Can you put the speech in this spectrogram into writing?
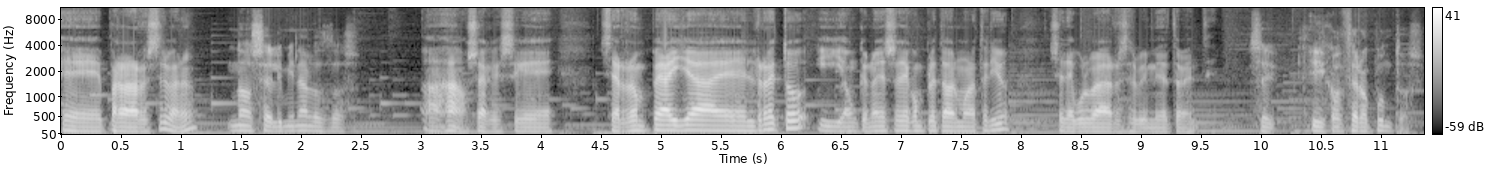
eh, para la reserva, ¿no? No, se eliminan los dos. Ajá, o sea que se, se rompe ahí ya el reto y aunque no se haya completado el monasterio, se devuelve a la reserva inmediatamente. Sí, y con cero puntos.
